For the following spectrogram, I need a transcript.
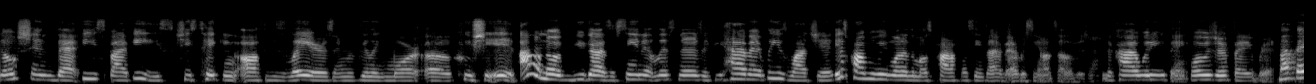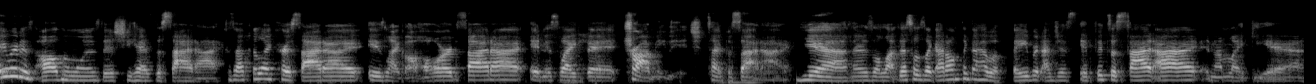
notion that piece by piece she's taking off these layers and revealing more of who she is. I don't know if you guys have seen it it, listeners. If you haven't, please watch it. It's probably one of the most powerful scenes I have ever seen on television. Nakai, what do you think? What was your favorite? My favorite is all the ones that she has the side eye because I feel like her side eye is like a hard side eye and it's like that try me bitch type of side eye. Yeah, there's a lot. That's what I was like. I don't think I have a favorite. I just if it's a side eye and I'm like, yeah,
